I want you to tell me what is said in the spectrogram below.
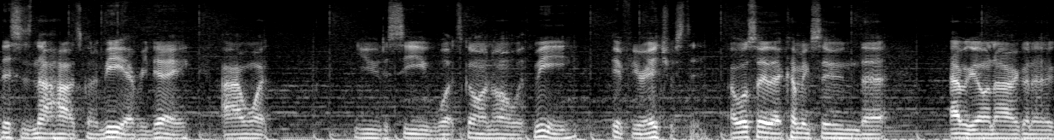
this is not how it's gonna be every day. I want you to see what's going on with me if you're interested. I will say that coming soon that Abigail and I are gonna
